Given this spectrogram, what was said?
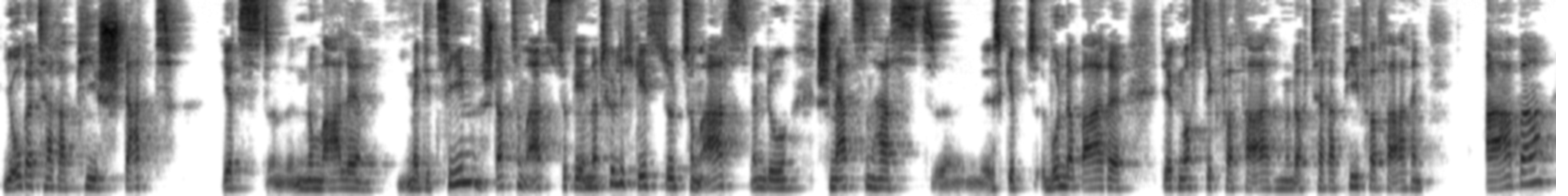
Yogatherapie statt jetzt normale Medizin, statt zum Arzt zu gehen. Natürlich gehst du zum Arzt, wenn du Schmerzen hast. Es gibt wunderbare Diagnostikverfahren und auch Therapieverfahren. Aber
